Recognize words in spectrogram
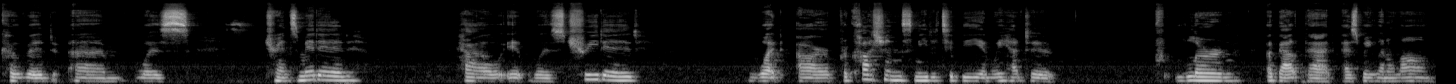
COVID um, was transmitted, how it was treated, what our precautions needed to be, and we had to pr- learn about that as we went along.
